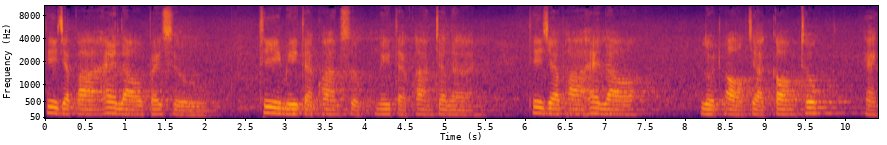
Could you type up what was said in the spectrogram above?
ที่จะพาให้เราไปสู่ที่มีแต่ความสุขมีแต่ความเจริญ ที่จะพาให้เราหลุดออกจากกองทุกข์แห่ง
